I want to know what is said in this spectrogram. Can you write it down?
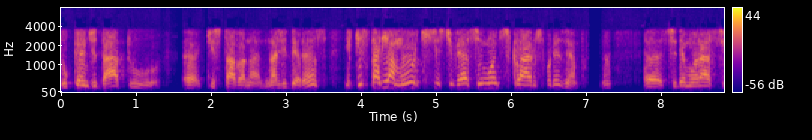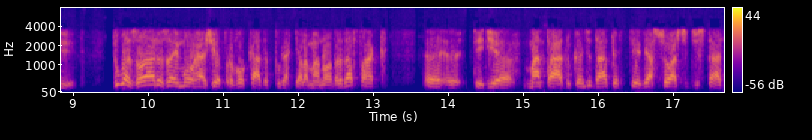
do, candidato uh, que estava na, na, liderança e que estaria morto se estivesse em Montes Claros, por exemplo. Né? Uh, se demorasse duas horas, a hemorragia provocada por aquela manobra da faca teria matado o candidato. Ele teve a sorte de estar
